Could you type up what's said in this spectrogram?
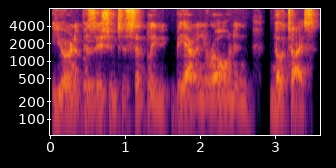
you're in a position to simply be out on your own and no ties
